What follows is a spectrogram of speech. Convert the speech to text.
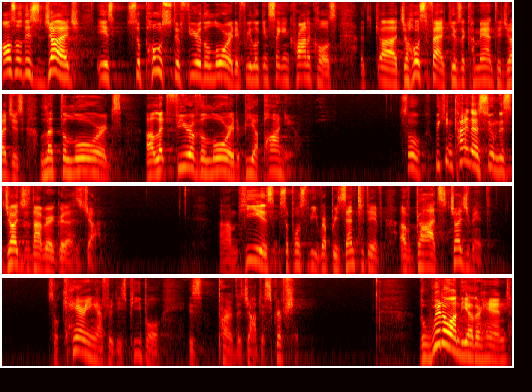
Also, this judge is supposed to fear the Lord. If we look in Second Chronicles, uh, Jehoshaphat gives a command to judges: "Let the Lord's, uh, let fear of the Lord be upon you." So we can kind of assume this judge is not very good at his job. Um, he is supposed to be representative of God's judgment. So caring after these people is part of the job description. The widow, on the other hand,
